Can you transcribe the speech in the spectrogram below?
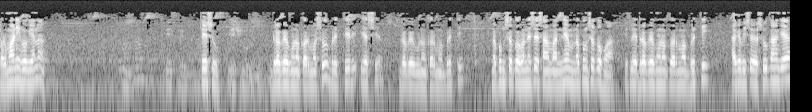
कर्माणी हो गया ना? तेसु द्रव्य गुण कर्मसु वृत्ति यश्य द्रव्य गुण कर्म वृत्ति नपुंसक होने से सामान्यम नपुंसक हुआ इसलिए द्रव्य गुण कर्म वृत्ति आगे विषय सु कहा गया?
